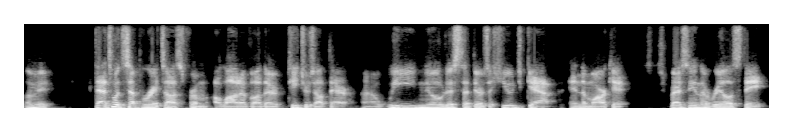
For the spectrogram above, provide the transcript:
let mean, that's what separates us from a lot of other teachers out there. Uh, we notice that there's a huge gap in the market, especially in the real estate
